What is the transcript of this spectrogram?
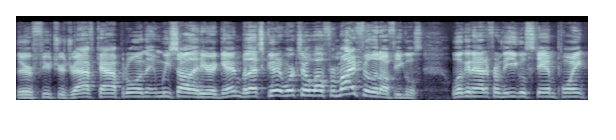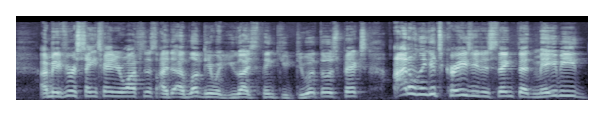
their future draft capital, and, and we saw that here again. But that's good. It works out well for my Philadelphia Eagles. Looking at it from the Eagles standpoint, I mean, if you're a Saints fan, you're watching this. I'd, I'd love to hear what you guys think you do at those picks. I don't think it's crazy to think that maybe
